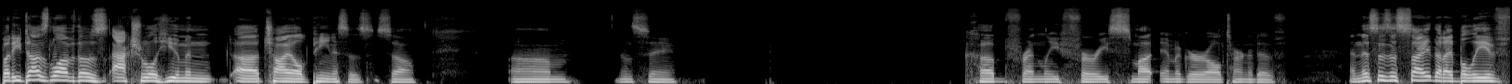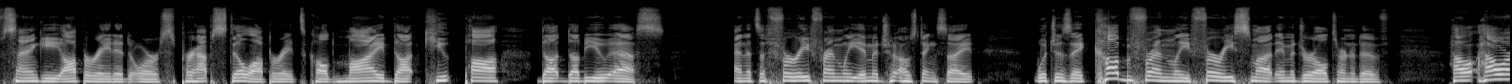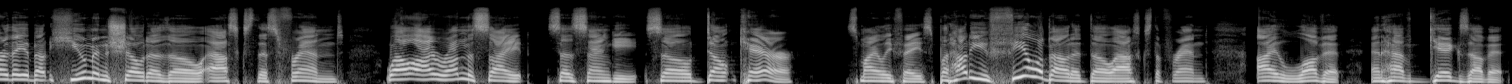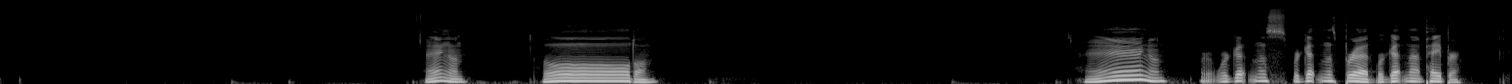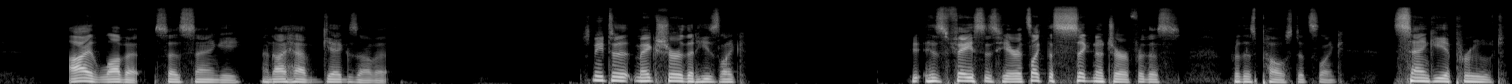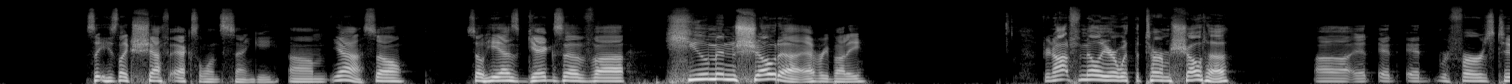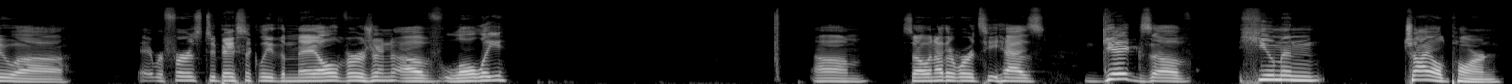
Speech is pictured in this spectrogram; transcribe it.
But he does love those actual human uh, child penises. So, um, let's see. Cub friendly furry smut Imgur alternative. And this is a site that I believe Sangie operated or perhaps still operates called my.cutepaw.ws. And it's a furry friendly image hosting site, which is a cub friendly furry smut Imgur alternative. How, how are they about human Shota, though? asks this friend. Well, I run the site, says Sangie, so don't care. Smiley face. But how do you feel about it, though? asks the friend. I love it and have gigs of it. Hang on. Hold on. Hang on. We're, we're getting this we're getting this bread. We're getting that paper. I love it, says Sangie, and I have gigs of it. Just need to make sure that he's like his face is here. It's like the signature for this for this post. It's like Sangie approved. So he's like chef excellence Sangie. Um yeah, so so he has gigs of uh human Shota, everybody. If you're not familiar with the term Shota, uh it it it refers to uh it refers to basically the male version of loli. Um so in other words, he has gigs of human child porn.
